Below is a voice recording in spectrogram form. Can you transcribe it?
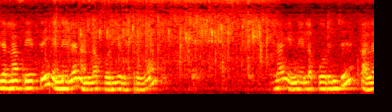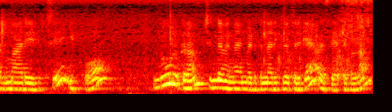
இதெல்லாம் சேர்த்து எண்ணெயில் நல்லா பொரிய விட்டுருவோம். நல்லா எண்ணெயில் பொரிஞ்சு கலர் மாறிடுச்சு. இப்போது நூறு கிராம் சின்ன வெங்காயம் எடுத்து நறுக்கி வச்சுருக்கேன். அதை சேர்த்துக்கலாம்.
